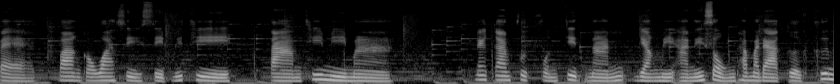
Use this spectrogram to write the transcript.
38 บางก็ว่า 40 วิธี ตามที่มีมา ในการฝึกฝนจิตนั้นยังมีอนิสงส์ธรรมดาเกิดขึ้น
